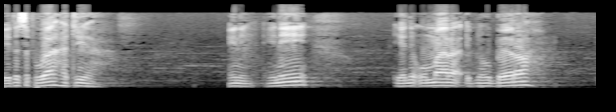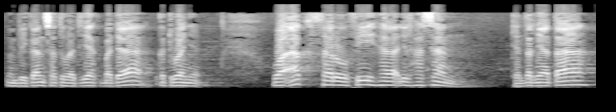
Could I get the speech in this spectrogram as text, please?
yaitu sebuah hadiah ini ini yakni Umar ibnu Hubairah memberikan satu hadiah kepada keduanya wa aktsaru fiha lil Hasan dan ternyata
